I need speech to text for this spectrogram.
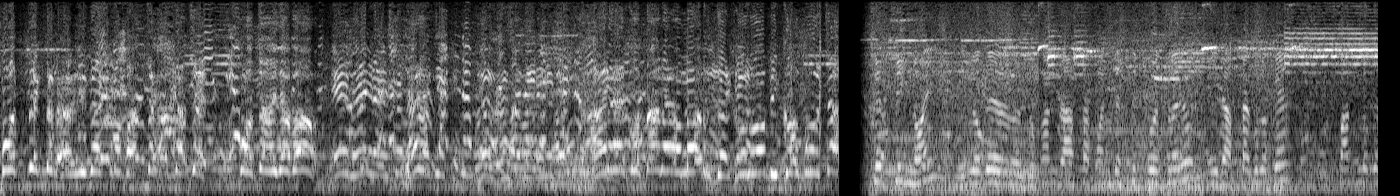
প্রত্যেকটা ফ্যামিলিতে একটা বাচ্চা কাচ্চা আছে। কোথায় যাব? আরে না আমার যে কোনো বিকল্প ঠিক নয় এগুলোকে দোকান রাস্তা কনজেস্টেড করে চলে এই রাস্তাগুলোকে ফুটপাথগুলোকে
